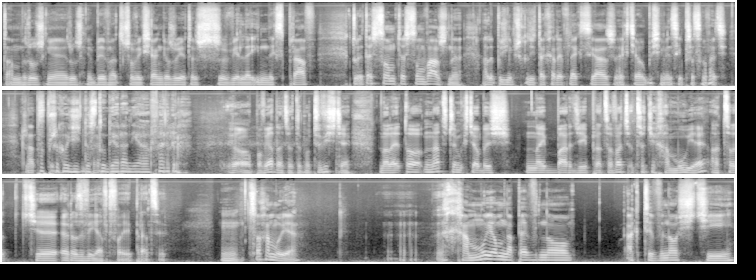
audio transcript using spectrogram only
tam różnie, różnie bywa. Człowiek się angażuje też w wiele innych spraw, które też są, też są ważne, ale później przychodzi taka refleksja, że chciałoby się więcej pracować nad przychodzić do Tak. studia Radia Afery. Opowiadać o tym oczywiście, no ale to nad czym chciałbyś najbardziej pracować, co cię hamuje, a co cię rozwija w twojej pracy? Mm, Co hamuje? E, Hamują na pewno aktywności.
